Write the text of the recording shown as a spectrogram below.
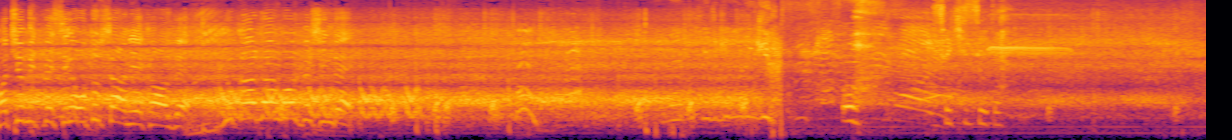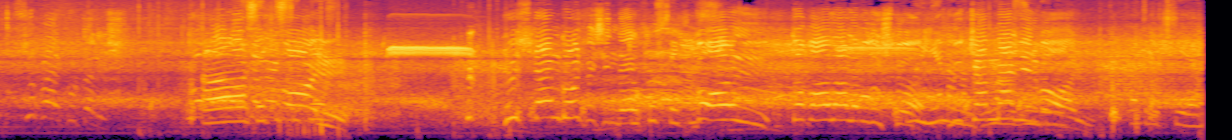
Maçın bitmesine 30 saniye kaldı. Yukarıdan gol peşinde. 8-7. Süper kurtarış. Aa 8-8. Üstten gol peşinde. 9-8. Gol! Top ağlarla buluştu. Mükemmel bir gol. Hadi bakayım.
